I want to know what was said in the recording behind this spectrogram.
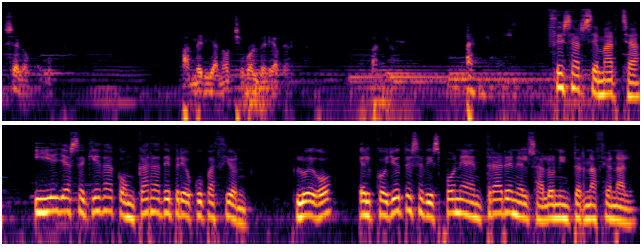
Se lo prometo. A medianoche volveré a verla. Adiós. Adiós. César se marcha y ella se queda con cara de preocupación. Luego, el coyote se dispone a entrar en el salón internacional.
